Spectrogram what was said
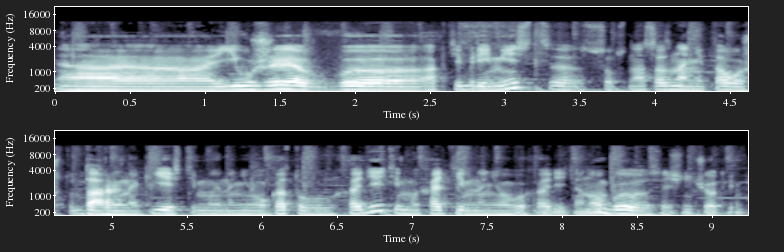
А, и уже в октябре месяце, собственно, осознание того, что да, рынок есть, и мы на него готовы выходить, и мы хотим на него выходить, оно было достаточно четким.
